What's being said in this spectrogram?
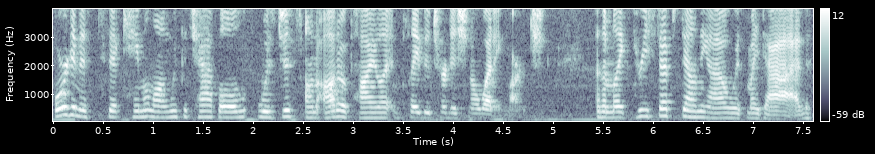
organist that came along with the chapel was just on autopilot and played the traditional wedding march. And I'm like three steps down the aisle with my dad.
